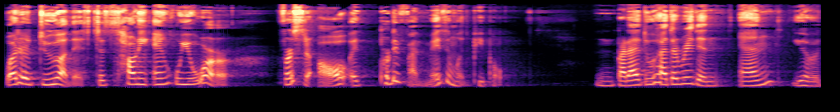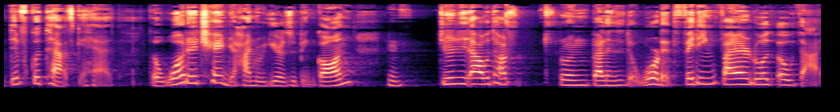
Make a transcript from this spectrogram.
What do you do this? Just telling in who you were. First of all, it's pretty fun messing with people. Mm, but I do have the reason, and you have a difficult task ahead. The world has changed a hundred years have been gone. During our touchstone balance the world at fitting Fire Lord Ozai.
